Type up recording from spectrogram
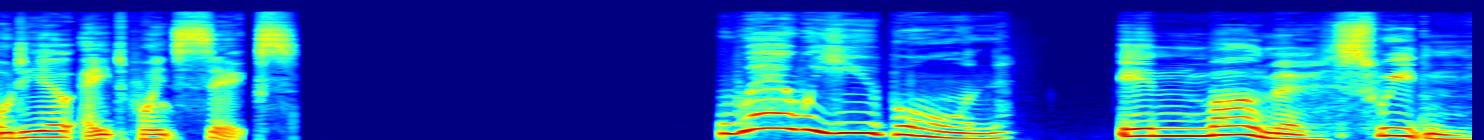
Audio 8.6 Where were you born? In Malmö, Sweden.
